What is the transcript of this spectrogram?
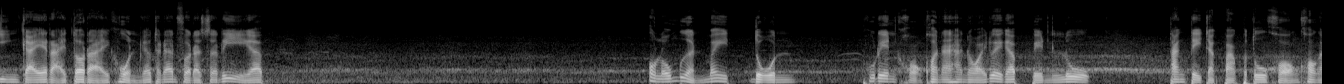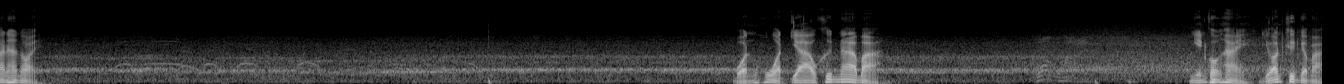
ยิงไกลหลายต่อหลายคนครับทางด้านฟอรัสซารีครับโอ้แล้วเหมือนไม่โดนผู้เล่นของคอนอาฮานอยด้วยครับ เป็นลูกตั้งเตะจากปากประตูของคองอาฮานอยบอลหวดยาวขึ้นหน้ามาเหงียนคงไห่ย้อนขึ้นกลับมา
